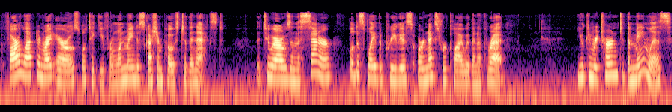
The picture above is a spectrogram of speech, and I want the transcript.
The far left and right arrows will take you from one main discussion post to the next. The two arrows in the center will display the previous or next reply within a thread. You can return to the main list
